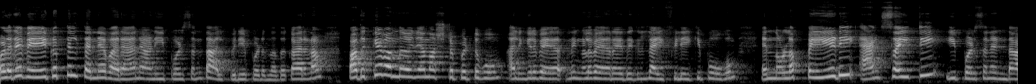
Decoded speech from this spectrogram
വളരെ വേഗത്തിൽ തന്നെ വരാനാണ് ഈ പേഴ്സൺ താല്പര്യപ്പെടുന്നത്. കാരണം പതുക്കെ വന്നു കഴിഞ്ഞാൽ നഷ്ടപ്പെട്ടു പോകും അല്ലെങ്കിൽ നിങ്ങൾ വേറെ ഏതെങ്കിലും ലൈഫിലേക്ക് പോകും എന്നുള്ള പേടി ആങ്സൈറ്റി ഈ പേഴ്സൺ ഉണ്ടാ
